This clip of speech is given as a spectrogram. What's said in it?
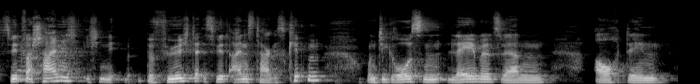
Es wird ja. wahrscheinlich, ich ne, befürchte, es wird eines Tages kippen und die großen Labels werden auch den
